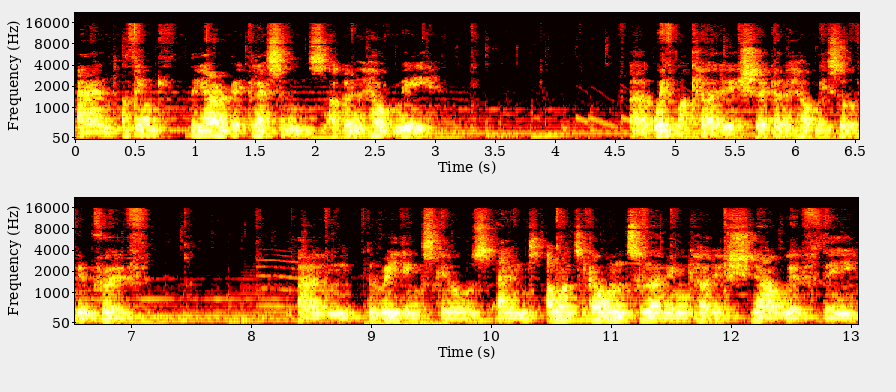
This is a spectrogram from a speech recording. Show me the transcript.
and I think the Arabic lessons are going to help me uh, with my Kurdish, they're going to help me sort of improve um, the reading skills, and I want to go on to learning Kurdish now with the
